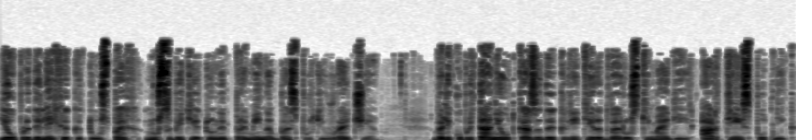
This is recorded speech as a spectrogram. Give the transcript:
я определиха като успех, но събитието не премина без противоречия – Великобритания отказа да акредитира две руски медии – Арти и Спутник,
